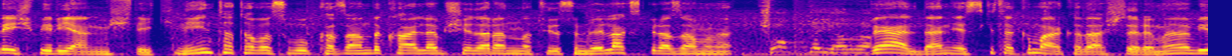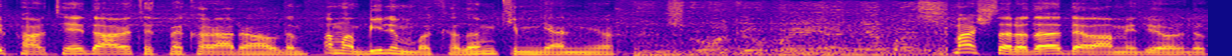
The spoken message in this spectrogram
5-1 yenmiştik. Neyin tatavası bu kazandık hala bir şeyler anlatıyorsun relax biraz amına. Çok da yarra. Real'den eski takım arkadaşlarımı bir partiye davet etme kararı aldım. Ama bilin bakalım kim gelmiyor. Maçlara da devam ediyorduk.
